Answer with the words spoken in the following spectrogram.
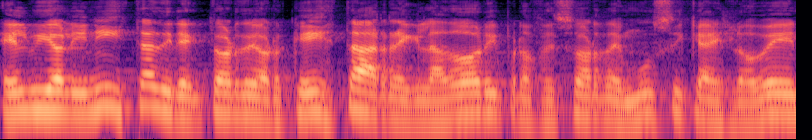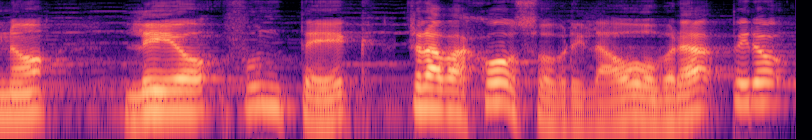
el violinista, director de orquesta, arreglador y profesor de música esloveno Leo Funtek trabajó sobre la obra, pero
